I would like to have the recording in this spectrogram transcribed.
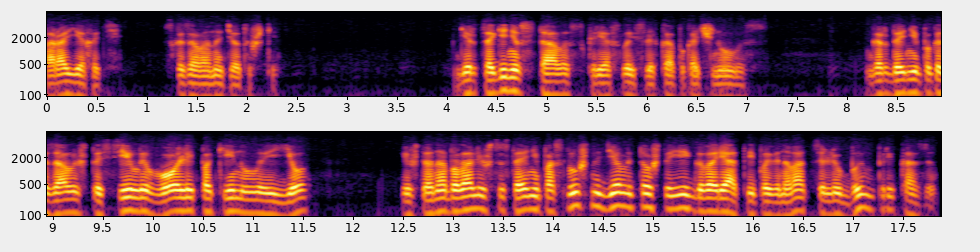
«Пора ехать», — сказала она тетушке. Герцогиня встала с кресла и слегка покачнулась. Гордыне показалось, что силы воли покинула ее, и что она была лишь в состоянии послушно делать то, что ей говорят, и повиноваться любым приказам.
